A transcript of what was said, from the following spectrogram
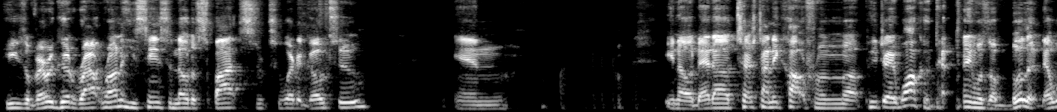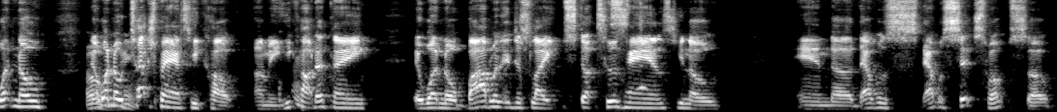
he's a very good route runner. He seems to know the spots to where to go to. And you know, that uh touchdown he caught from uh, PJ Walker, that thing was a bullet. There wasn't no there wasn't no man. touch pass he caught. I mean, he caught that thing. It wasn't no bobbling. It just like stuck to his hands, you know. And uh, that was that was six, folks. So,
